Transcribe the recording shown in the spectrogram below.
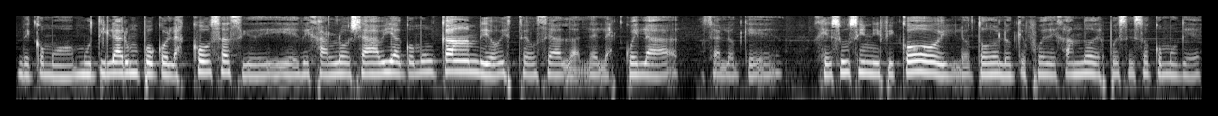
de como mutilar un poco las cosas y de dejarlo, ya había como un cambio, viste, o sea, la, la- la escuela, o sea, lo que Jesús significó y lo, todo lo que fue dejando, después eso como que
